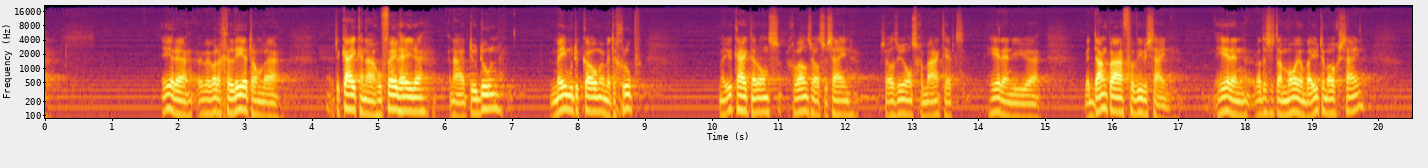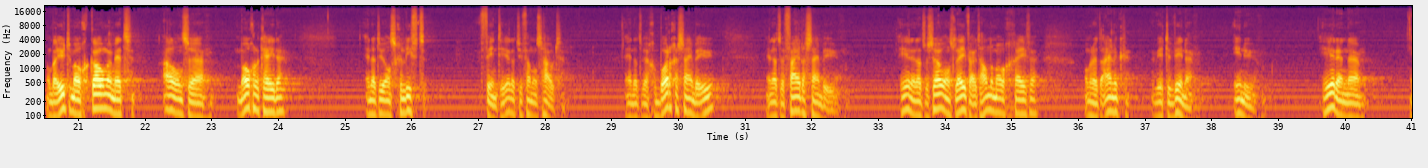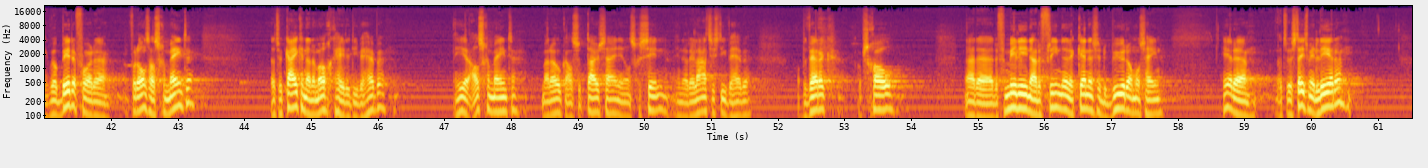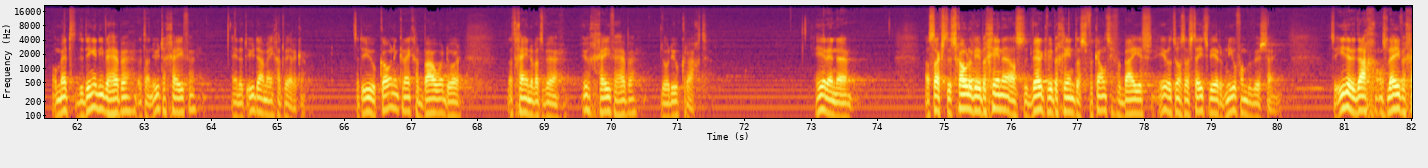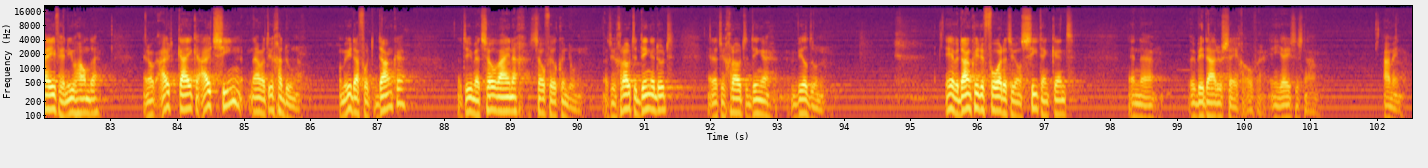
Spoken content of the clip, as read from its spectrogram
Heer, eh, we worden geleerd om uh, te kijken naar hoeveelheden, naar het toedoen, mee moeten komen met de groep. Maar u kijkt naar ons gewoon zoals we zijn, zoals u ons gemaakt hebt. Heer, en u bent dankbaar voor wie we zijn. Heer, en wat is het dan mooi om bij u te mogen zijn? Om bij u te mogen komen met al onze mogelijkheden. En dat u ons geliefd vindt, Heer, dat u van ons houdt. En dat we geborgen zijn bij u en dat we veilig zijn bij u. Heer, en dat we zo ons leven uit handen mogen geven om het uiteindelijk weer te winnen in u. Heer, en uh, ik wil bidden voor, uh, voor ons als gemeente, dat we kijken naar de mogelijkheden die we hebben. Heer, als gemeente, maar ook als we thuis zijn, in ons gezin, in de relaties die we hebben, op het werk, op school, naar de, de, familie, naar de vrienden, de kennissen, de buren om ons heen. Heer, uh, dat we steeds meer leren om met de dingen die we hebben, dat aan u te geven en dat u daarmee gaat werken. Dat u uw koninkrijk gaat bouwen door datgene wat we u gegeven hebben, door uw kracht. Heer, en uh, als straks de scholen weer beginnen, als het werk weer begint, als de vakantie voorbij is, Heer, wilt u ons daar steeds weer opnieuw van bewust zijn. Dat we iedere dag ons leven geven in uw handen en ook uitkijken, uitzien naar wat u gaat doen. Om u daarvoor te danken dat u met zo weinig zoveel kunt doen. Dat u grote dingen doet en dat u grote dingen wil doen. Heer, we danken u ervoor dat u ons ziet en kent. En uh, We bidden daar uw zegen over. In Jezus' naam. Amen.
